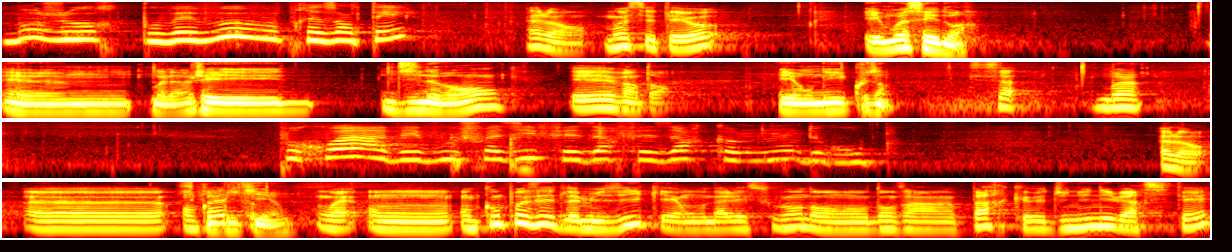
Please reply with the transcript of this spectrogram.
Bonjour, pouvez-vous vous présenter? Alors, moi c'est Théo. Et moi, c'est Edouard. Euh, voilà, j'ai 19 ans Et 20 ans. et on est cousins. C'est ça. Voilà. Pourquoi avez-vous choisi Feather Feather comme nom de groupe? Alors, euh, en C'est fait, compliqué. hein. ouais, on, on composait de la musique et on allait souvent dans, dans un parc d'une université.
